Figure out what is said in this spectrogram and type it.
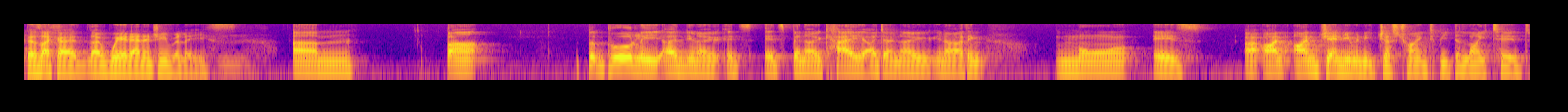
There's like a, a weird energy release. Um, but but broadly, uh, you know, it's it's been okay. I don't know. You know, I think more is uh, I'm I'm genuinely just trying to be delighted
